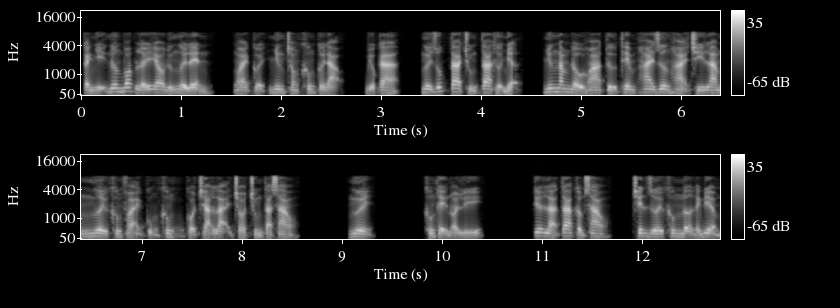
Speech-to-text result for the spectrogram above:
Cảnh nhị nương bóp lấy eo đứng người lên, ngoài cười nhưng trong không cười đạo, biểu ca, ngươi giúp ta chúng ta thừa nhận nhưng năm đầu hoa tử thêm hai dương hải chi lam, ngươi không phải cũng không có trả lại cho chúng ta sao? Ngươi, không thể nói lý. Kia là ta cầm sao, trên dưới không nợ đánh điểm.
